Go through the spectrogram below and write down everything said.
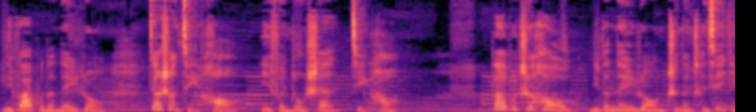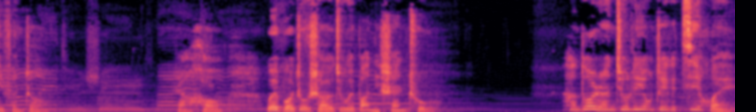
你发布的内容加上井号“一分钟删”井号，发布之后你的内容只能呈现一分钟，然后微博助手就会帮你删除。很多人就利用这个机会，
